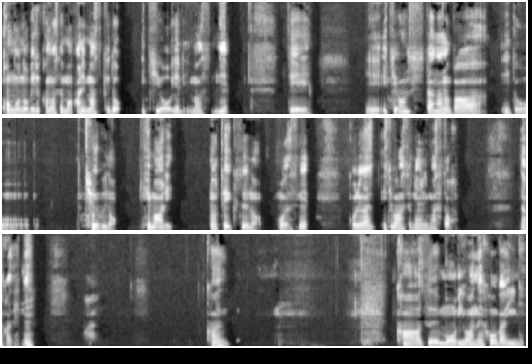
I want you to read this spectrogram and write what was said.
今後伸びる可能性もありますけど、一応やりますね。で、えー一番下なのが、えっ、と、チューブのひまわりのテイク2の方ですね。これが一番下にありますと。中でね。はい。か、数も言わない方がいいね。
